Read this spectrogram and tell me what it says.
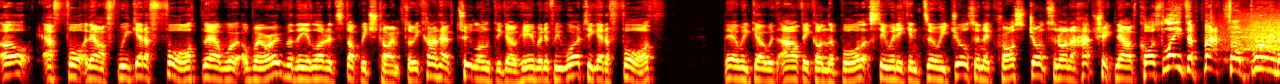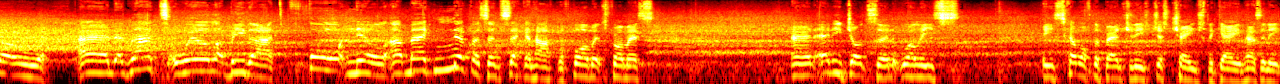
oh a fourth now if we get a fourth now we're, we're over the allotted stoppage time so we can't have too long to go here but if we were to get a fourth there we go with Arvik on the ball. Let's see what he can do. He drills in across. Johnson on a hat-trick now, of course. It back for Bruno. And that will be that. 4-0. A magnificent second half performance from us. And Eddie Johnson, well, he's He's come off the bench and he's just changed the game, hasn't he?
